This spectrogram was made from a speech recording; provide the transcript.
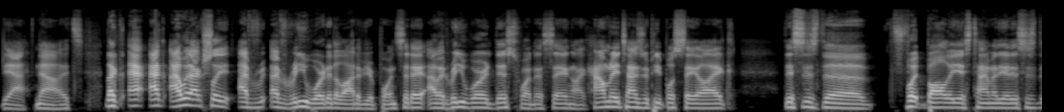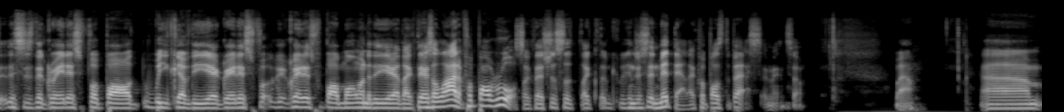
yeah, no, it's like I, I, would actually I've I've reworded a lot of your points today. I would reword this one as saying like how many times do people say like this is the footballiest time of the year. This is the, this is the greatest football week of the year, greatest fo- greatest football moment of the year. Like there's a lot of football rules. Like that's just like we can just admit that like football's the best. I mean, so wow. Um,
